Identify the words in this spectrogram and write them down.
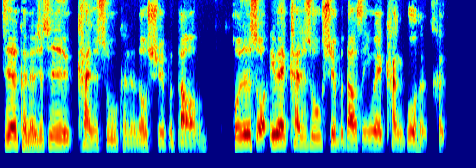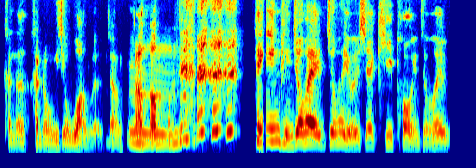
这个可能就是看书可能都学不到，或者说因为看书学不到，是因为看过很很可能很容易就忘了这样。嗯。听音频就会就会有一些 key point，会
